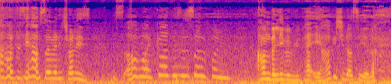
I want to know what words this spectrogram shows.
How does he have so many trolleys? Oh my god, this is so funny. Unbelievably petty. How could she not see him?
